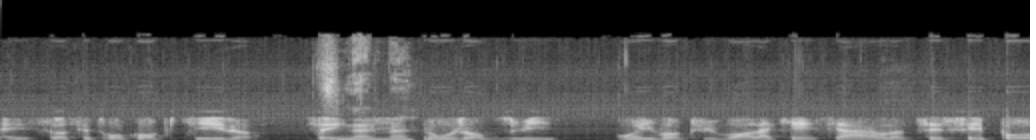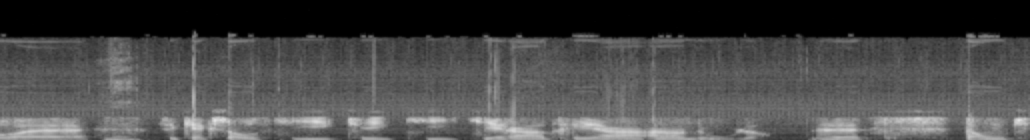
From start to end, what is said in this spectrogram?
et ça, c'est trop compliqué, là. Finalement. Mais aujourd'hui, on y va plus voir la caissière, là. Tu sais, c'est pas... Euh, c'est quelque chose qui, qui, qui, est rentré en, nous, là. Euh, donc,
